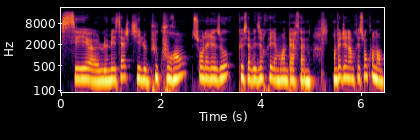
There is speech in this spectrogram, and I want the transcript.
c'est euh, le message qui est le plus courant sur les réseaux que ça veut dire qu'il y a moins de personnes. En fait, j'ai l'impression qu'on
